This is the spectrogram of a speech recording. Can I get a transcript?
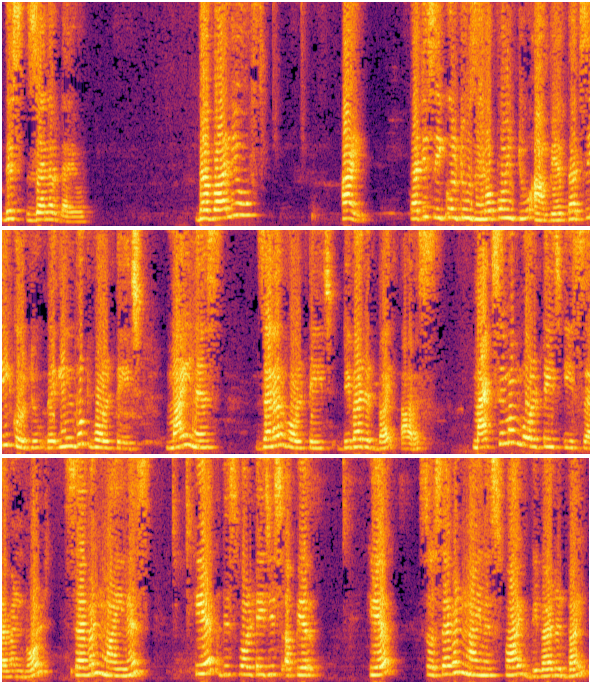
this Zener diode. The value of I that is equal to 0.2 ampere that's equal to the input voltage minus Zener voltage divided by RS. Maximum voltage is 7 volt. 7 minus, here this voltage is appear here. So 7 minus 5 divided by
